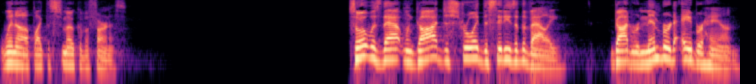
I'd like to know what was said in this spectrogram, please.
went up like the smoke of a furnace. So it was that when God destroyed the cities of the valley, God remembered Abraham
